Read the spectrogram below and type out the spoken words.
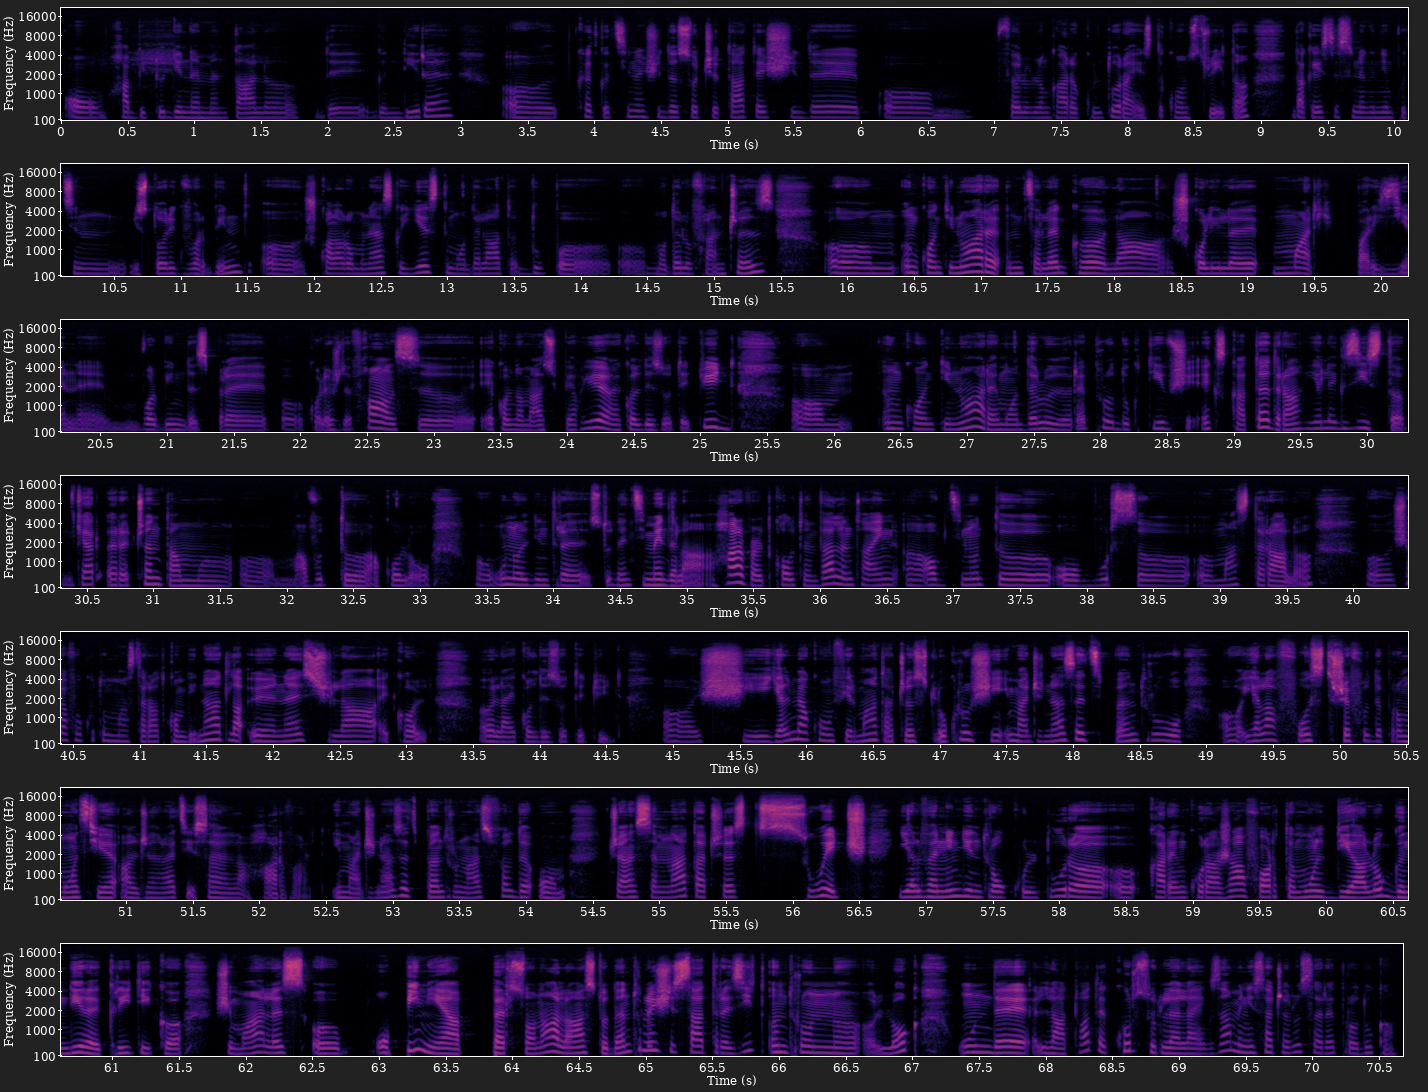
o habitudine mentală de gândire, uh, cred că ține și de societate și de uh, felul în care cultura este construită. Dacă este să ne gândim puțin istoric vorbind, uh, școala românească este modelată după uh, modelul francez. Um, în continuare, înțeleg că la școlile mari pariziene, vorbind despre uh, Collège de France, École Normale Supérieure, École des Hautes Études, um, în continuare, modelul reproductiv și ex catedra, el există. Chiar recent am uh, avut uh, acolo uh, unul dintre studenții mei de la Harvard, Colton Valentine, uh, a obținut uh, o bursă uh, masterală uh, și a făcut un masterat combinat la ENS și la Ecole, uh, la Ecole des Hautes Études. Uh, și el mi-a confirmat acest lucru și imaginează-ți pentru... Uh, el a fost șeful de promoție al generației sale la Harvard. Imaginează-ți pentru un astfel de om ce a însemnat acest switch switch, el venind dintr-o cultură uh, care încuraja foarte mult dialog, gândire critică și mai ales uh, opinia personală a studentului și s-a trezit într-un uh, loc unde la toate cursurile, la examen, s-a cerut să reproducă.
